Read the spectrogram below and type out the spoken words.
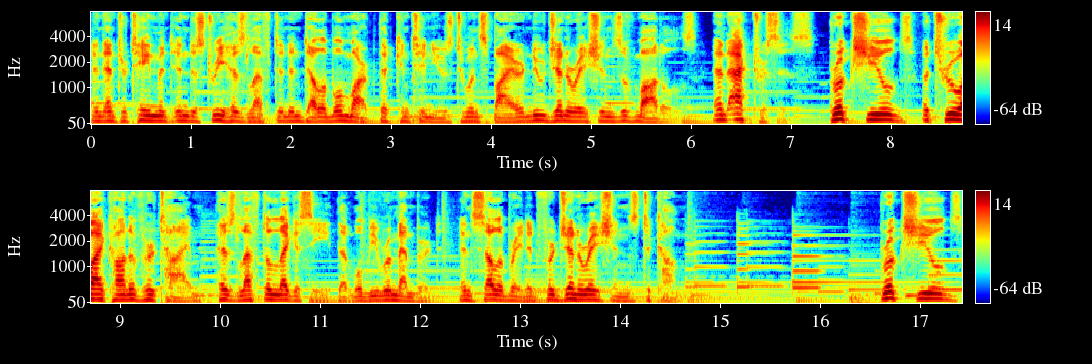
and entertainment industry has left an indelible mark that continues to inspire new generations of models and actresses. Brooke Shields, a true icon of her time, has left a legacy that will be remembered and celebrated for generations to come. Brooke Shields,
